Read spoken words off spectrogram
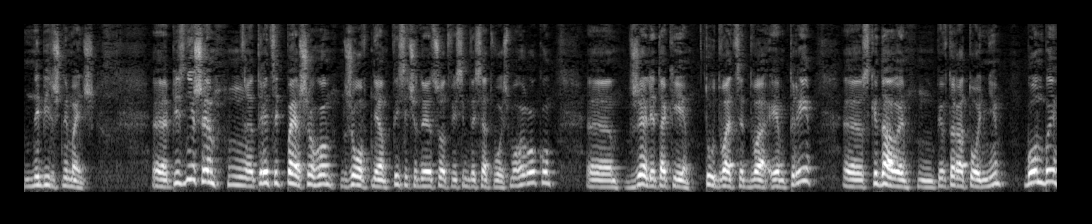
не більш, не менш. Е, Пізніше, 31 жовтня 1988 року, вже літаки Ту-22М3 е, скидали півтора тонні бомби,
